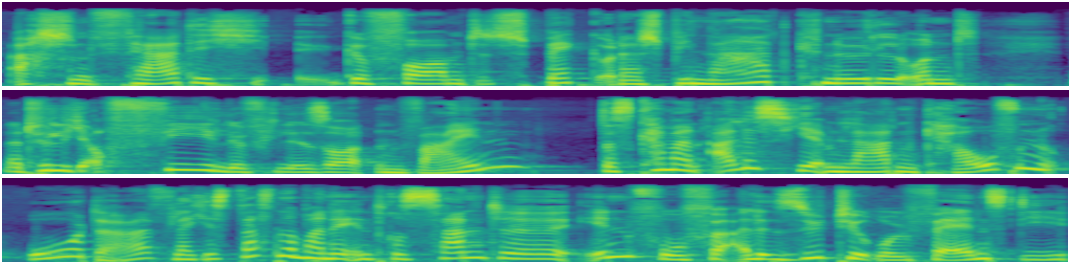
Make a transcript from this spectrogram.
ach schon fertig geformtes Speck oder Spinatknödel und natürlich auch viele, viele Sorten Wein. Das kann man alles hier im Laden kaufen oder vielleicht ist das nochmal eine interessante Info für alle Südtirol-Fans, die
